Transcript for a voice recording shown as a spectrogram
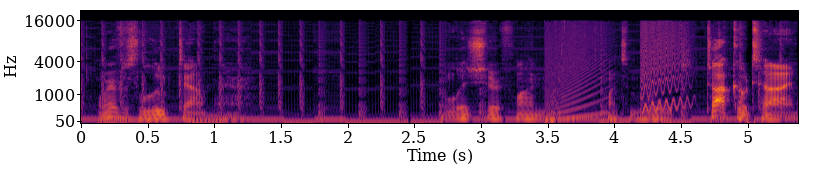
I wonder if there's loot down there. We sure find, find some loot. Taco time!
